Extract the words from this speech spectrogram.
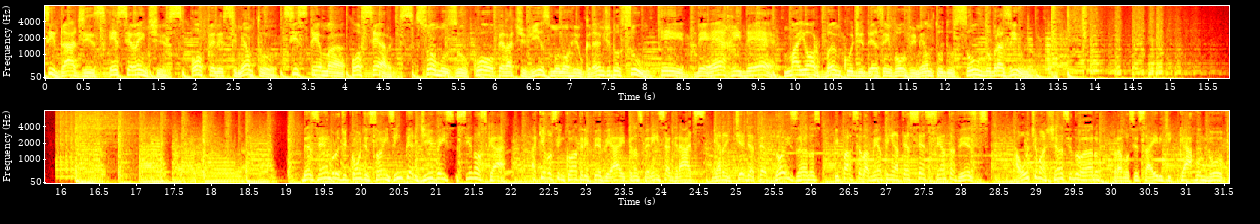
Cidades Excelentes. Oferecimento Sistema Ocergs. Somos o cooperativismo no Rio Grande do Sul. E BRDE, maior banco de desenvolvimento do sul do Brasil. Dezembro de condições imperdíveis Sinoscar. Aqui você encontra IPVA e transferência grátis, garantia de até dois anos e parcelamento em até 60 vezes. A última chance do ano para você sair de carro novo.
